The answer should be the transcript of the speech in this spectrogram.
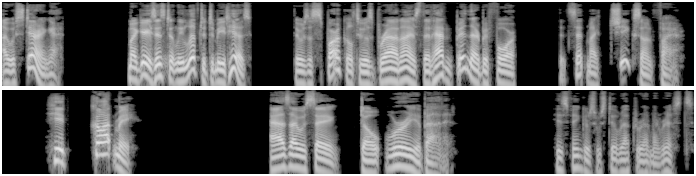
I was staring at. My gaze instantly lifted to meet his. There was a sparkle to his brown eyes that hadn't been there before, that set my cheeks on fire. He'd caught me. As I was saying, don't worry about it. His fingers were still wrapped around my wrists.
